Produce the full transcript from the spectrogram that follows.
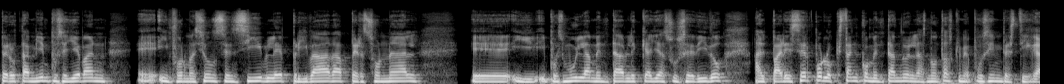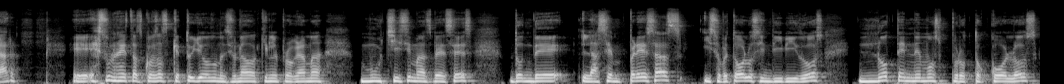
pero también pues se llevan información sensible, privada, personal, eh, y, pues muy lamentable que haya sucedido. Al parecer, por lo que están comentando en las notas que me puse a investigar, eh, es una de estas cosas que tú y yo hemos mencionado aquí en el programa muchísimas veces, donde las empresas y sobre todo los individuos no tenemos protocolos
